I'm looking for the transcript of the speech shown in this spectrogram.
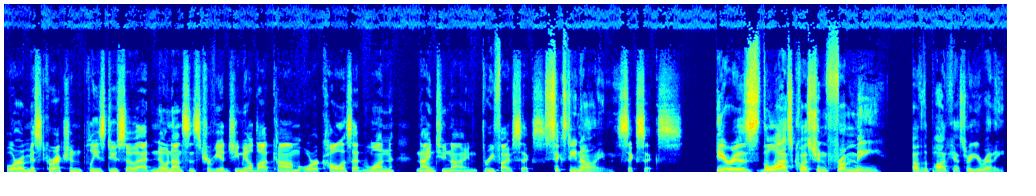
or a missed correction, please do so at no nonsense trivia gmail.com or call us at 1 929 356 Sixty nine. 66. Here is the last question from me of the podcast. Are you ready?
